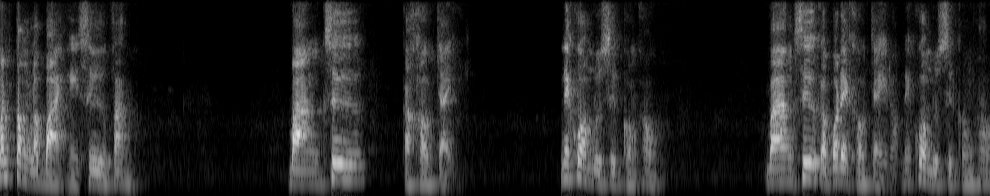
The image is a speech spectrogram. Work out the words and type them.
มันต้องระบายให้ซื้อฟัง บางซื้อก็เข้าใจ ในความรู้สึกของเขาบางซื้อกับบ่ได้เข้าใจหรอกในความรู้สึกของเขา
